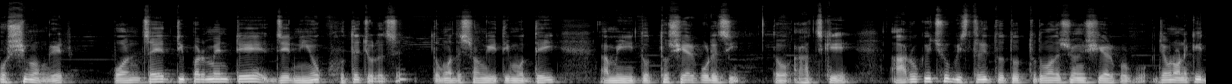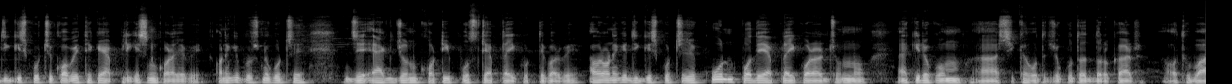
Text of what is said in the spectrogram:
পশ্চিমবঙ্গের পঞ্চায়েত ডিপার্টমেন্টে যে নিয়োগ হতে চলেছে, তোমাদের সঙ্গে ইতিমধ্যেই আমি তথ্য শেয়ার করেছি। তো আজকে আরও কিছু বিস্তারিত তথ্য তোমাদের সঙ্গে শেয়ার করব। যেমন অনেকেই জিজ্ঞেস করছে কবে থেকে অ্যাপ্লিকেশন করা যাবে। অনেকে প্রশ্ন করছে যে একজন কটি পোস্টে অ্যাপ্লাই করতে পারবে। আবার অনেকে জিজ্ঞেস করছে যে কোন পদে অ্যাপ্লাই করার জন্য কীরকম শিক্ষাগত যোগ্যতার দরকার অথবা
